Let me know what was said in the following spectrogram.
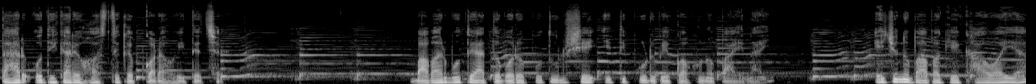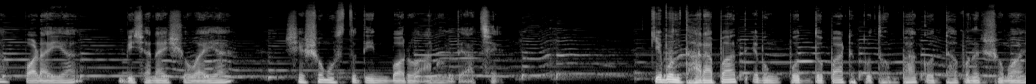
তাহার অধিকারে হস্তক্ষেপ করা হইতেছে। বাবার মতো এত বড় পুতুল সে ইতিপূর্বে কখনো পায় নাই। এই জন্য বাবাকে খাওয়াইয়া, পড়াইয়া বিছানায় শোয়াইয়া সে সমস্ত দিন বড় আনন্দে আছে। কেবল ধারাপাত এবং পদ্যপাঠ প্রথম ভাগ অধ্যাপনের সময়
